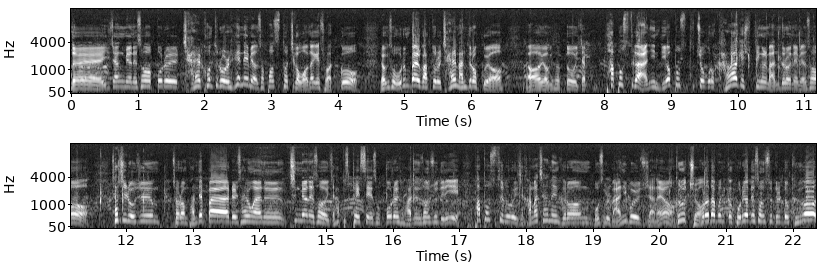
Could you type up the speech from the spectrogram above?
네, 이 장면에서 볼을 잘 컨트롤 해내면서 퍼스트 터치가 워낙에 좋았고 여기서 오른발 각도를 잘 만들었고요. 어, 여기서 또 이제 파포스트가 아닌 니어포스트 쪽으로 강하게 슈팅을 만들어내면서 사실 요즘 저런 반대발을 사용하는 측면에서 이제 하프 스페이스에서 볼을 받은 선수들이 파포스트로 이제 감아차는 그런 모습을 많이 보여주잖아요. 그렇죠. 그러다 보니까 고려대 선수들도 그거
